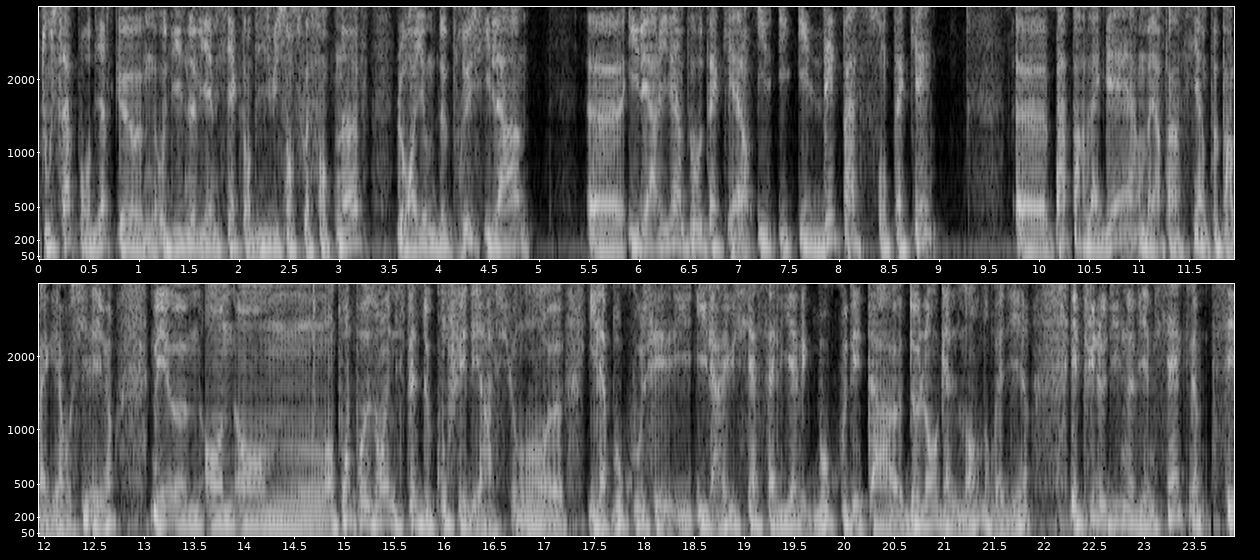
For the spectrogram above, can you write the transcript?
tout ça pour dire que au 19e siècle, en 1869, le royaume de Prusse, il a euh, il est arrivé un peu au taquet. Alors, il, il, dépasse son taquet. Euh, pas par la guerre, mais enfin si un peu par la guerre aussi d'ailleurs, mais euh, en, en, en, proposant une espèce de confédération. Euh, il a beaucoup, il, il, a réussi à s'allier avec beaucoup d'États de langue allemande, on va dire. Et puis le 19e siècle, c'est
